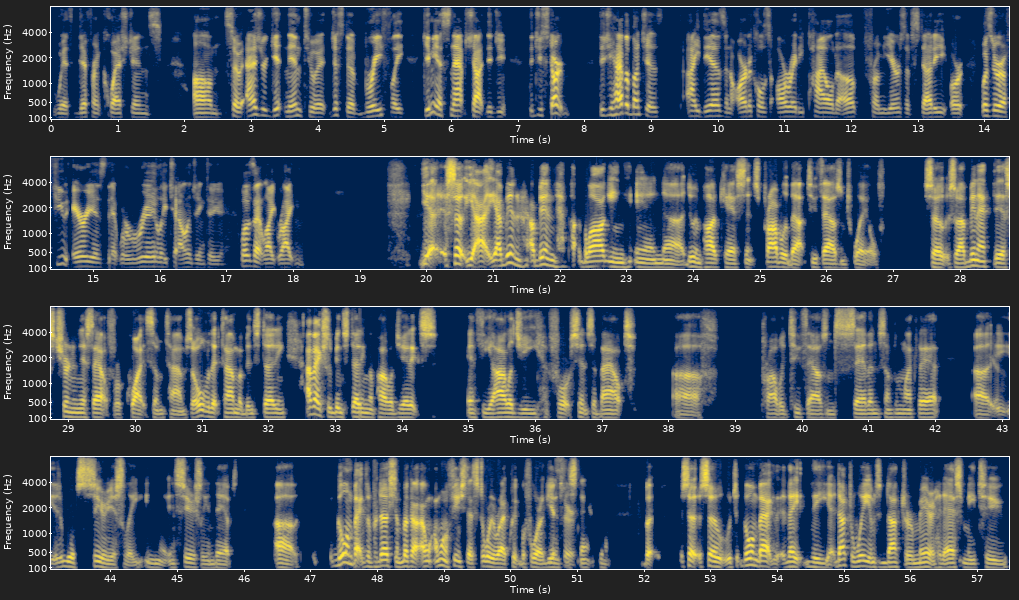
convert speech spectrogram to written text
with different questions. Um, so as you're getting into it, just to briefly give me a snapshot. Did you did you start? Did you have a bunch of ideas and articles already piled up from years of study, or was there a few areas that were really challenging to you? What was that like writing? Yeah, so yeah, I, have been I've been blogging and uh, doing podcasts since probably about 2012. So so I've been at this churning this out for quite some time. So over that time, I've been studying. I've actually been studying apologetics and theology for since about uh, probably 2007, something like that. Uh, yeah. it, was seriously, know, and seriously in depth. Uh, going back to the production book, I, I, I want to finish that story right quick before I get yes, into sir. the stamp. But so so going back, they the uh, Dr. Williams and Dr. Merritt had asked me to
